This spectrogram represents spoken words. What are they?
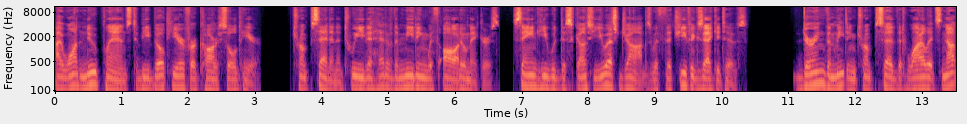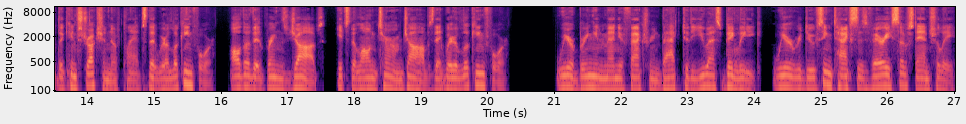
I want new plans to be built here for cars sold here. Trump said in a tweet ahead of the meeting with automakers, saying he would discuss U.S. jobs with the chief executives. During the meeting Trump said that while it's not the construction of plants that we're looking for, although that brings jobs, it's the long-term jobs that we're looking for. We're bringing manufacturing back to the U.S. big league, we're reducing taxes very substantially,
